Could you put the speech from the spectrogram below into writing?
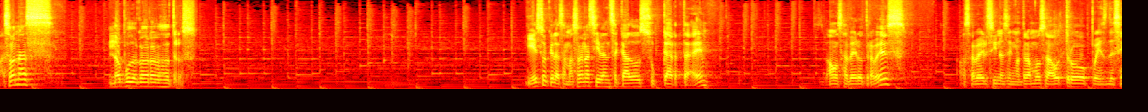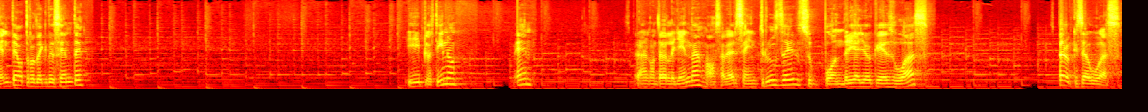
Amazonas no pudo contra nosotros. Y eso que las Amazonas sí habían sacado su carta, ¿eh? vamos a ver otra vez. Vamos a ver si nos encontramos a otro, pues, decente, otro deck decente. Y platino. Ven. Para encontrar leyenda. Vamos a ver, Saint Truesdale. Supondría yo que es UAS. Espero que sea UAS.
